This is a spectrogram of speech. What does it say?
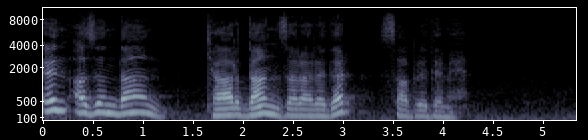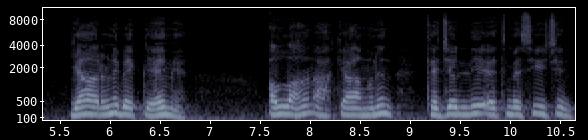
en azından kardan zarar eder? Sabredemeyen. Yarını bekleyemeyen. Allah'ın ahkamının tecelli etmesi için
